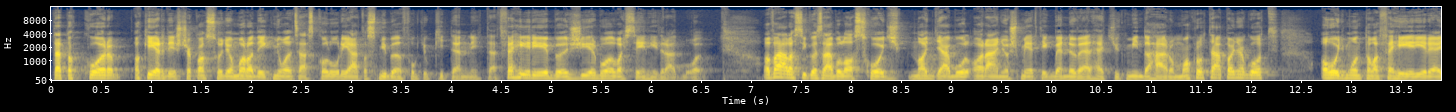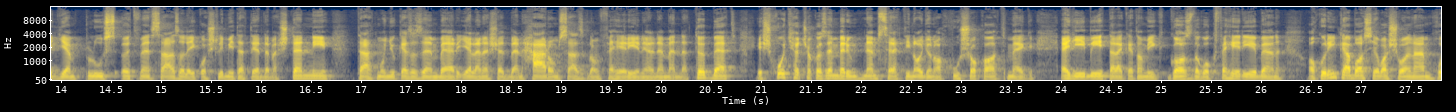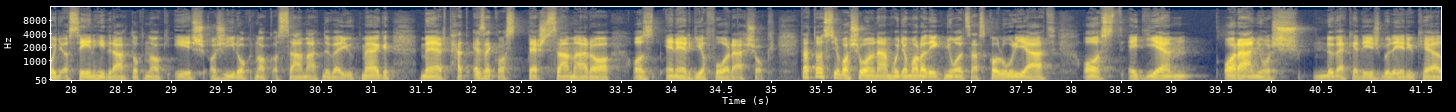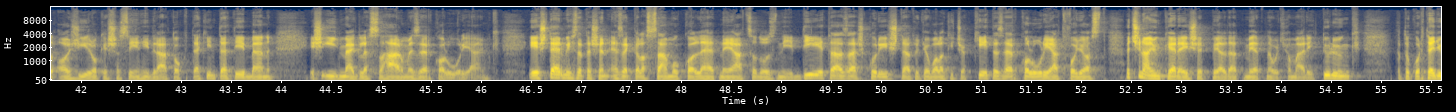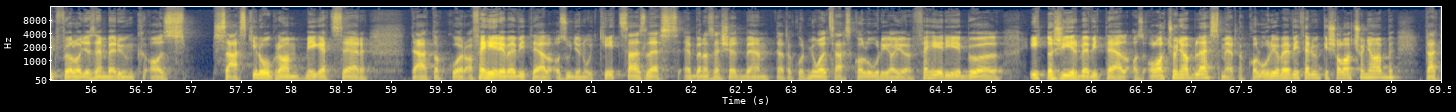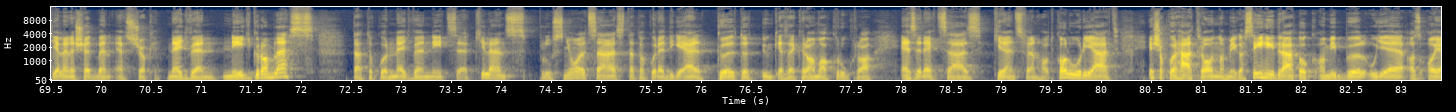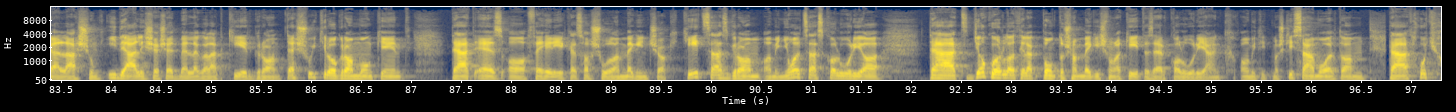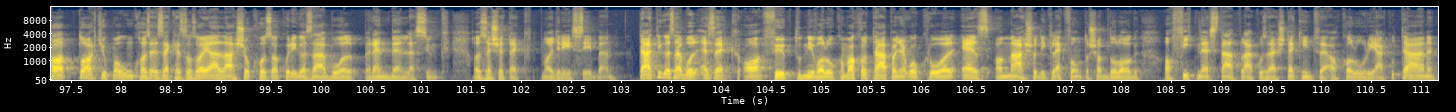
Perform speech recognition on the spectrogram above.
tehát akkor a kérdés csak az, hogy a maradék 800 kalóriát azt miből fogjuk kitenni. Tehát fehérjéből, zsírból vagy szénhidrátból. A válasz igazából az, hogy nagyjából arányos mértékben növelhetjük mind a három makrotápanyagot, ahogy mondtam, a fehérjére egy ilyen plusz 50%-os limitet érdemes tenni, tehát mondjuk ez az ember jelen esetben 300 g fehérjénél nem menne többet, és hogyha csak az emberünk nem szereti nagyon a húsokat, meg egyéb ételeket, amik gazdagok fehérjében, akkor inkább azt javasolnám, hogy a szénhidrátoknak és a zsíroknak a számát növeljük meg, mert hát ezek a test számára az energiaforrások. Tehát azt javasolnám, hogy a maradék 800 kalóriát azt egy ilyen arányos növekedésből érjük el a zsírok és a szénhidrátok tekintetében, és így meg lesz a 3000 kalóriánk. És természetesen ezekkel a számokkal lehetne játszadozni diétázáskor is, tehát hogyha valaki csak 2000 kalóriát fogyaszt, csináljunk erre is egy példát, miért ne, hogyha már itt ülünk, tehát akkor tegyük fel, hogy az emberünk az 100 kg, még egyszer, tehát akkor a fehérjebevitel az ugyanúgy 200 lesz ebben az esetben, tehát akkor 800 kalória jön fehérjéből. Itt a zsírbevitel az alacsonyabb lesz, mert a kalóriabevitelünk is alacsonyabb, tehát jelen esetben ez csak 44 g lesz, tehát akkor 44-szer 9 plusz 800, tehát akkor eddig elköltöttünk ezekre a makrukra 1196 kalóriát, és akkor hátra vannak még a szénhidrátok, amiből ugye az ajánlásunk ideális esetben legalább 2 g testsúly kilogrammonként, tehát ez a fehérjékhez hasonlóan megint csak 200 g, ami 800 kalória, tehát gyakorlatilag pontosan meg is van a 2000 kalóriánk, amit itt most kiszámoltam. Tehát, hogyha tartjuk magunkhoz ezekhez az ajánlásokhoz, akkor igazából rendben leszünk az esetek nagy részében. Tehát igazából ezek a főbb tudnivalók a makrotápanyagokról, ez a második legfontosabb dolog a fitness táplálkozás tekintve a kalóriák után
